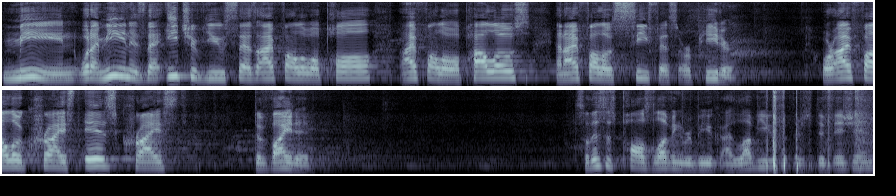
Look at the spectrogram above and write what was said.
mean, what I mean is that each of you says, I follow Paul, I follow Apollos, and I follow Cephas or Peter. Or I follow Christ. Is Christ divided? So, this is Paul's loving rebuke. I love you, but there's division,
